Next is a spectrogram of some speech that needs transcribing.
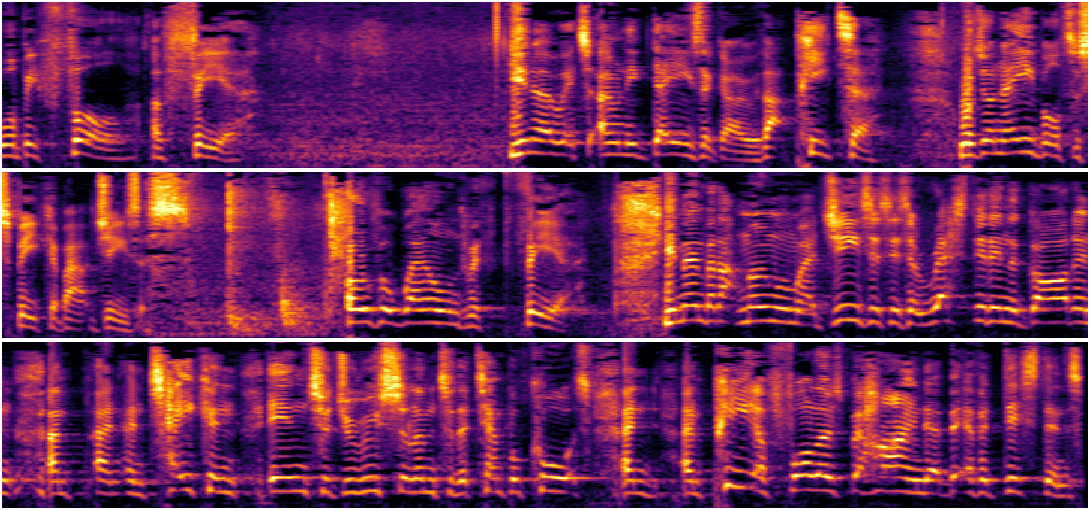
will be full of fear. You know, it's only days ago that Peter was unable to speak about Jesus, overwhelmed with fear. You remember that moment where Jesus is arrested in the garden and, and, and taken into Jerusalem to the temple courts, and, and Peter follows behind at a bit of a distance,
